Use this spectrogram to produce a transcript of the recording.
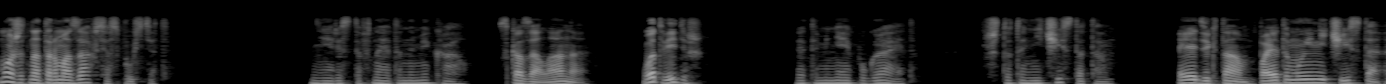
Может, на тормозах все спустят». Нерестов на это намекал. — сказала она. «Вот видишь». «Это меня и пугает. Что-то нечисто там». «Эдик там, поэтому и нечисто».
